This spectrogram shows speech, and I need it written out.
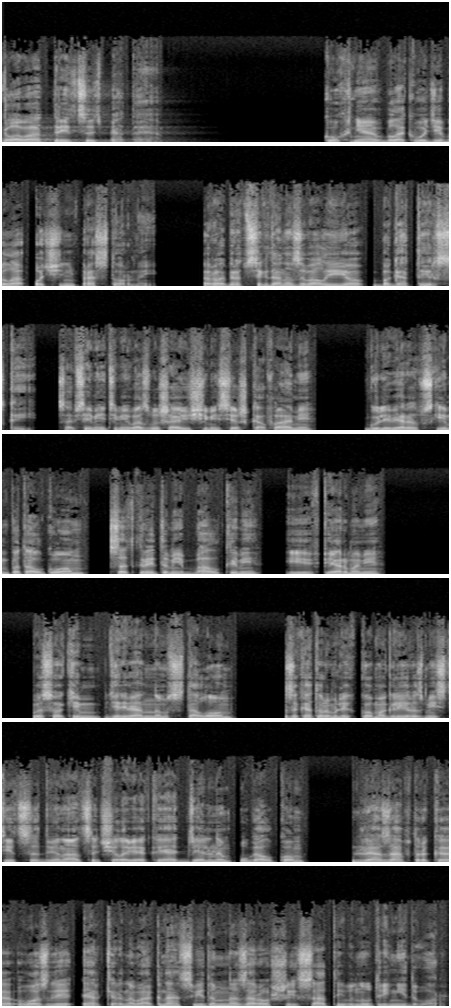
Глава 35. Кухня в Блэквуде была очень просторной. Роберт всегда называл ее «богатырской», со всеми этими возвышающимися шкафами, гулливеровским потолком, с открытыми балками и фермами, высоким деревянным столом, за которым легко могли разместиться 12 человек, и отдельным уголком для завтрака возле эркерного окна с видом на заросший сад и внутренний двор,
